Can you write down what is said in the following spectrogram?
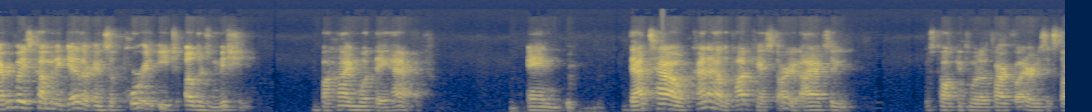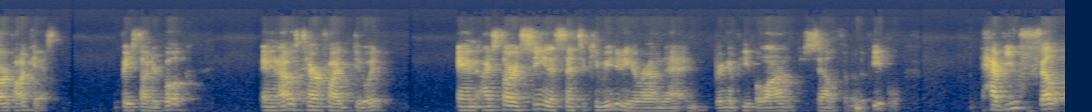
everybody's coming together and supporting each other's mission behind what they have. And that's how kind of how the podcast started. I actually was talking to another firefighter and he said, start a podcast based on your book. And I was terrified to do it. And I started seeing a sense of community around that and bringing people on, yourself and other people. Have you felt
